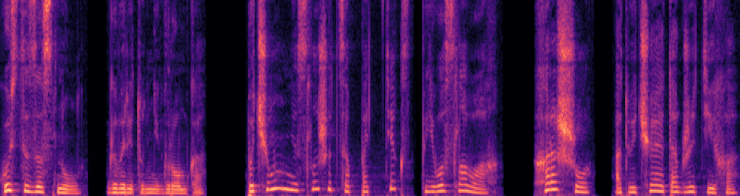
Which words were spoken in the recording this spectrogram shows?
«Костя заснул», — говорит он негромко. «Почему мне слышится подтекст в его словах?» «Хорошо», — отвечаю также тихо.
